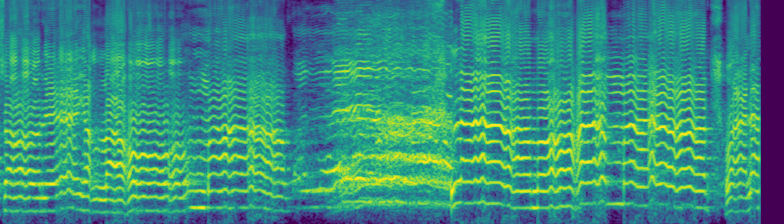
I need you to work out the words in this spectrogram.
আসরে আল্লাহ ওয়ালা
